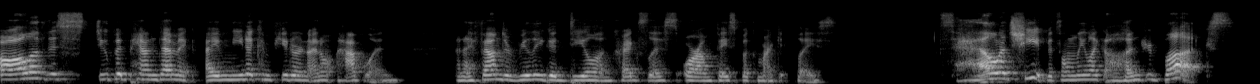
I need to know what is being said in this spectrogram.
all of this stupid pandemic, I need a computer and I don't have one and I found a really good deal on Craigslist or on Facebook Marketplace. It's hella cheap. It's only like a hundred bucks.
